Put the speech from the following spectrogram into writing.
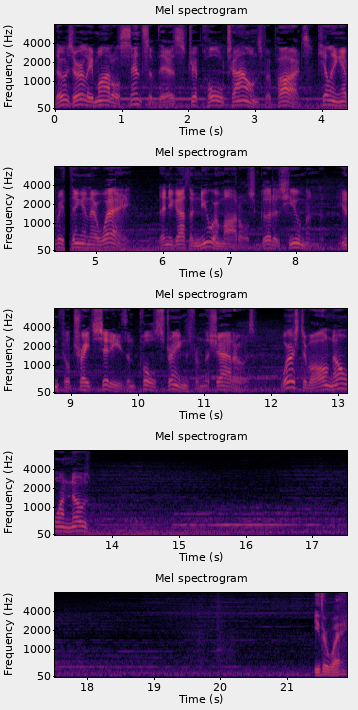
Those early model synths of theirs strip whole towns for parts, killing everything in their way. Then you got the newer models, good as human, that infiltrate cities and pull strings from the shadows. Worst of all, no one knows Either way,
